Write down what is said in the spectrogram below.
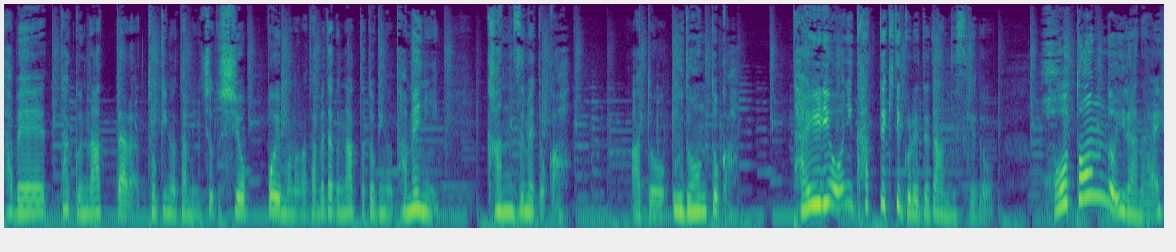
食べたくなったら時のためにちょっと塩っぽいものが食べたくなった時のために缶詰とか、あとうどんとか、大量に買ってきてくれてたんですけど、ほとんどいらない。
